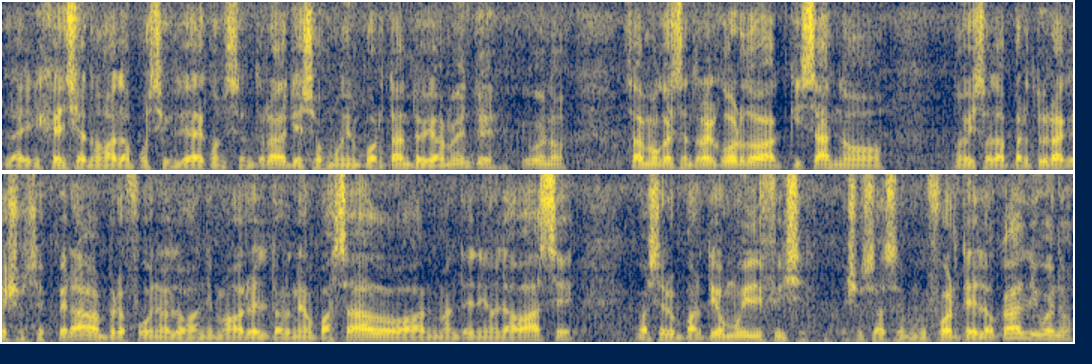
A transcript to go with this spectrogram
la dirigencia nos da la posibilidad de concentrar y eso es muy importante obviamente. Y bueno, sabemos que Central Córdoba quizás no, no hizo la apertura que ellos esperaban, pero fue uno de los animadores del torneo pasado, han mantenido la base va a ser un partido muy difícil. Ellos se hacen muy fuerte de local y bueno,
